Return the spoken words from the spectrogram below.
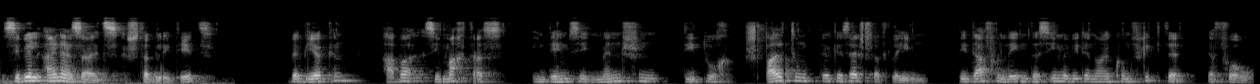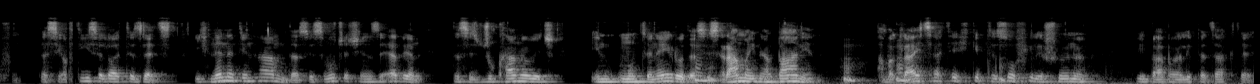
Sie will einerseits Stabilität bewirken, aber sie macht das, indem sie Menschen, die durch Spaltung der Gesellschaft leben, die davon leben, dass sie immer wieder neue Konflikte hervorrufen, dass sie auf diese Leute setzt. Ich nenne den Namen, das ist Vucic in Serbien, das ist Djukanovic in Montenegro, das mhm. ist Rama in Albanien. Mhm. Aber mhm. gleichzeitig gibt es so viele schöne, wie Barbara Lippert sagte,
